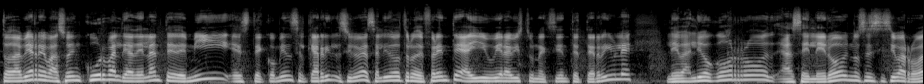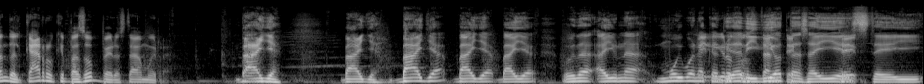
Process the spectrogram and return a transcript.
todavía rebasó en curva el de adelante de mí, este, comiéndose el carril, si le hubiera salido otro de frente, ahí hubiera visto un accidente terrible, le valió gorro, aceleró, no sé si se iba robando el carro, qué pasó, pero estaba muy raro. Vaya, vaya, vaya, vaya, vaya. Una- hay una muy buena Peligro cantidad de idiotas ahí, Sí. este, y,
